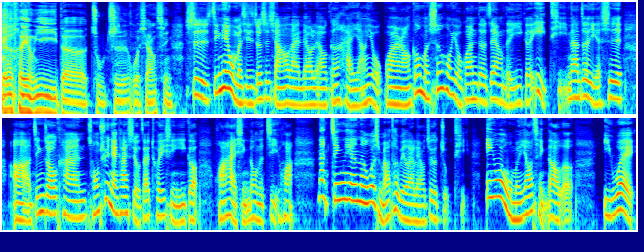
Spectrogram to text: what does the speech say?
跟很有意义的组织，我相信 是。今天我们其实就是想要来聊聊跟海洋有关，然后跟我们生活有关的这样的一个议题。那这也是啊，呃《今周刊》从去年开始有在推行一个环海行动的计划。那今天呢，为什么要特别来聊这个主题？因为我们邀请到了一位，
